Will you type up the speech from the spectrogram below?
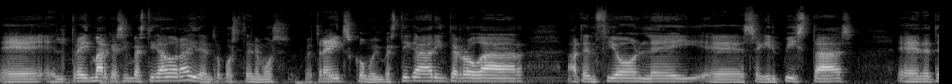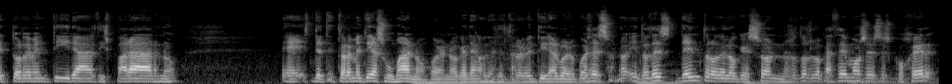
Eh, el trademark es investigadora y dentro pues tenemos trades como investigar, interrogar, atención, ley, eh, seguir pistas, eh, detector de mentiras, disparar, ¿no? Detector de mentiras humano, bueno, no que tenga un detector de mentiras, bueno, pues eso, ¿no? Entonces, dentro de lo que son, nosotros lo que hacemos es escoger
